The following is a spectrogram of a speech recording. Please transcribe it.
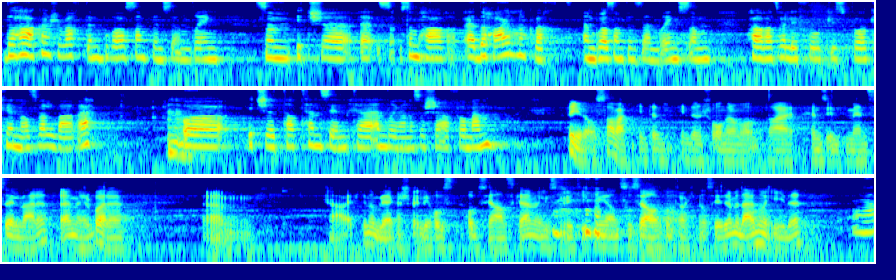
Det har kanskje vært en bra samfunnsendring som ikke eh, som, har eh, Det har nok vært en brå samfunnsendring som har hatt veldig fokus på kvinners velvære. Og ikke tatt hensyn til endringene som skjer for menn. jeg tenker det også har vært intensjoner om å ta hensyn til menns velvære. Det er mer bare um, Jeg vet ikke, nå blir jeg kanskje veldig hobbesiansk her, med liksom utvikling av den sosiale kontrakten osv., men det er jo noe i det. Ja.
